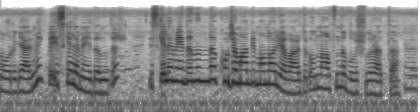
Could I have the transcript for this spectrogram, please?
doğru gelmek ve İskele Meydanı'dır. İskele Meydanı'nda kocaman bir manolya vardır. Onun altında buluşulur hatta. Evet.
